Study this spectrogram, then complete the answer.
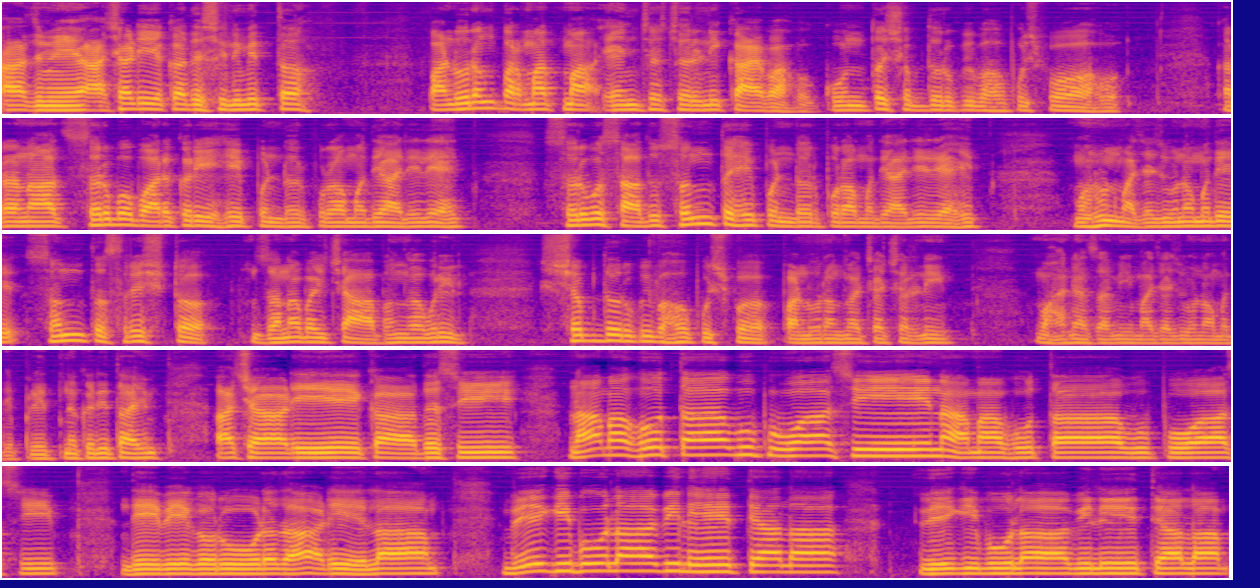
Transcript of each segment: आज मी आषाढी एकादशीनिमित्त पांडुरंग परमात्मा यांच्या चरणी काय व्हावं? कोणतं शब्दरूपी भावपुष्प व्हावं? कारण आज सर्व वारकरी हे पंढरपुरामध्ये आलेले आहेत. सर्व साधू संत हे पंढरपुरामध्ये आलेले आहेत. म्हणून माझ्या जीवनामध्ये संत श्रेष्ठ जनाबाईच्या अभंगावरील शब्दरूपी भावपुष्प पांडुरंगाच्या चरणी वाहण्याचा मी माझ्या जीवनामध्ये प्रयत्न करीत आहे. आषाढी एकादशी नामा होता उपवासी नामा होता उपवासी. देवे गरुड धाडेला वेगी बोलाविले त्याला वेगी बोलाविले त्याला.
